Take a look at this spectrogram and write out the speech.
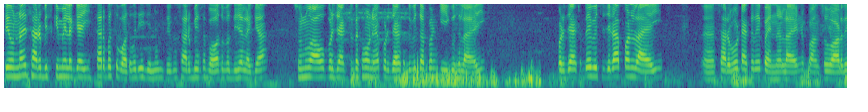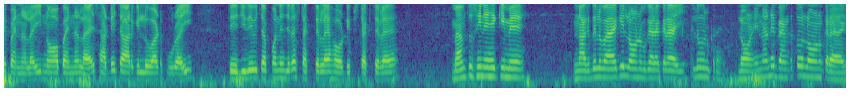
ਤੇ ਉਹਨਾਂ ਦੀ ਸਰਵਿਸ ਕਿਵੇਂ ਲੱਗਿਆ ਜੀ? ਸਰਵਿਸ ਬਹੁਤ ਵਧੀਆ ਜੀ ਉਹਨਾਂ ਦੀ। ਦੇਖੋ ਸਰਵਿਸ ਬਹੁਤ ਵਧੀਆ ਲੱਗਿਆ। ਤੁਹਾਨੂੰ ਆਓ ਪ੍ਰੋਜੈਕਟ ਦਿਖਾਉਣੇ ਆ ਪ੍ਰੋਜੈਕਟ ਦੇ ਵਿੱਚ ਆਪਾਂ ਨੇ ਕੀ ਕੁਝ ਲਾਇਆ ਜੀ? ਪ੍ਰੋਜੈਕਟ ਦੇ ਵਿੱਚ ਜਿਹੜਾ ਆਪਾਂ ਨੇ ਲਾਇਆ ਜੀ ਸਰਵੋਟੈਕ ਦੇ ਪੈਨਲ ਲਾਏ ਨੇ 500 ਵਾਟ ਦੇ ਪੈਨਲ ਲਾਏ 9 ਪੈਨਲ ਲਾਏ 4.5 ਕਿਲੋਵਾਟ ਪੂਰਾ ਜੀ। ਤੇ ਜਿਹਦੇ ਵਿੱਚ ਆਪਾਂ ਨੇ ਜਿਹੜਾ ਸਟਰਕਚਰ ਲਾਇਆ ਹੌਟ ਟਿਪ ਸਟਰਕਚਰ ਲਾਇਆ। ਮੈਮ ਤੁਸੀਂ ਨੇ ਇਹ ਕਿਵੇਂ ਨਗਦ ਲਵਾਇਆ ਕਿ ਲੋਨ ਵਗੈਰਾ ਕਰਾਇਆ ਜੀ? ਲੋਨ ਕਰਾਇਆ ਲੋਨ ਇਹਨਾਂ ਨੇ ਬੈਂਕ ਤੋਂ ਲੋਨ ਕਰਾਇਆ ਹੈ,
